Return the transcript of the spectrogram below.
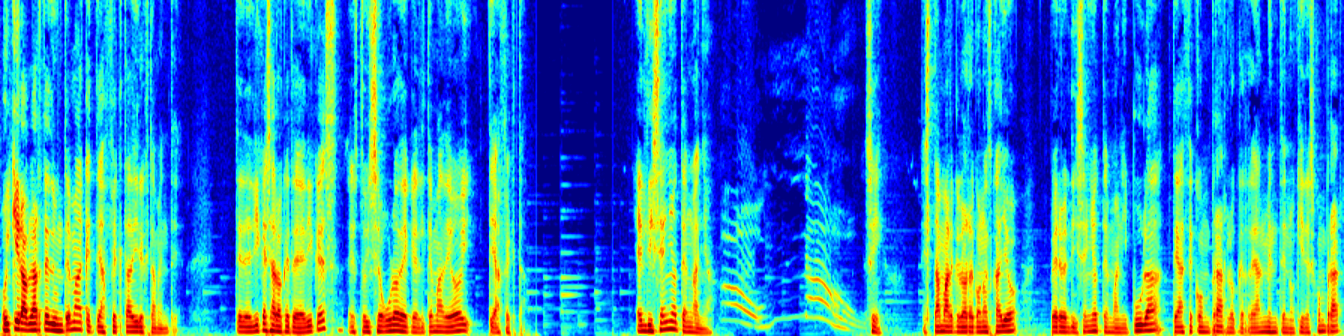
Hoy quiero hablarte de un tema que te afecta directamente. Te dediques a lo que te dediques, estoy seguro de que el tema de hoy te afecta. El diseño te engaña. Sí, está mal que lo reconozca yo, pero el diseño te manipula, te hace comprar lo que realmente no quieres comprar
